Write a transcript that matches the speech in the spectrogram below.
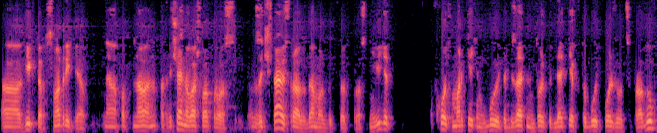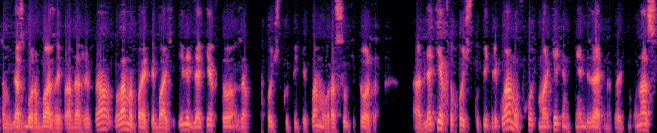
а, Виктор, смотрите, отвечаю на ваш вопрос. Зачитаю сразу, да, может быть, кто-то просто не видит вход в маркетинг будет обязательно только для тех, кто будет пользоваться продуктом для сбора базы и продажи рекламы по этой базе, или для тех, кто захочет купить рекламу в рассылке тоже. А для тех, кто хочет купить рекламу, вход в маркетинг не обязательно. То есть у нас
